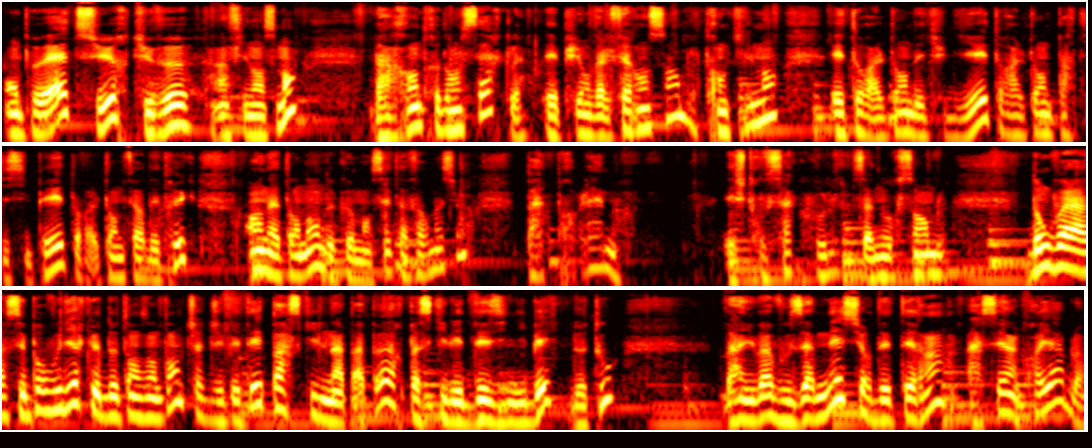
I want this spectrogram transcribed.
On peut être sur, tu veux un financement, ben rentre dans le cercle et puis on va le faire ensemble, tranquillement. Et tu auras le temps d'étudier, tu auras le temps de participer, tu auras le temps de faire des trucs en attendant de commencer ta formation. Pas de problème. Et je trouve ça cool, ça nous ressemble. Donc voilà, c'est pour vous dire que de temps en temps, ChatGPT, parce qu'il n'a pas peur, parce qu'il est désinhibé de tout, ben, il va vous amener sur des terrains assez incroyables.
